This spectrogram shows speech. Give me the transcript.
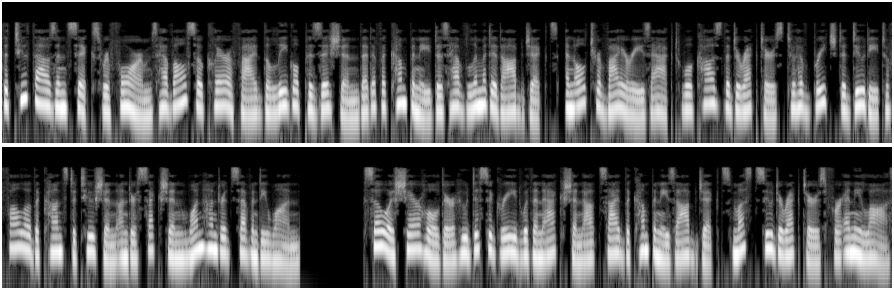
The 2006 reforms have also clarified the legal position that if a company does have limited objects, an ultra vires act will cause the directors to have breached a duty to follow the Constitution under Section 171. So a shareholder who disagreed with an action outside the company's objects must sue directors for any loss.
